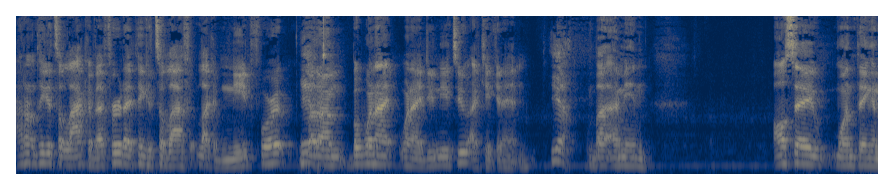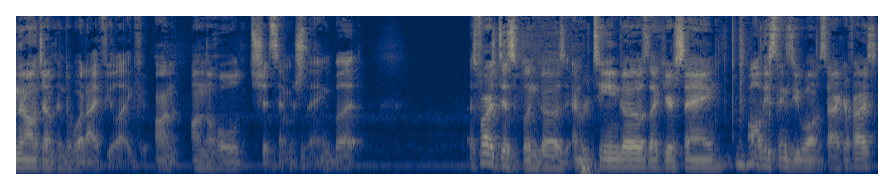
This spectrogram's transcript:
I don't think it's a lack of effort. I think it's a lack lack of need for it. Yeah. But um, but when I when I do need to, I kick it in. Yeah, But I mean, I'll say one thing and then I'll jump into what I feel like on on the whole shit sandwich thing. But as far as discipline goes and routine goes, like you're saying, all these things you won't sacrifice.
